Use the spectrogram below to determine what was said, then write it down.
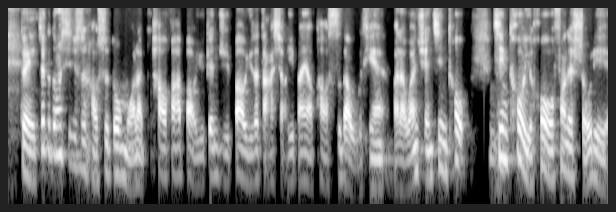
对，这个东西就是好事多磨了。泡发鲍鱼，根据鲍鱼的大小，一般要泡四到五天，把它完全浸透。浸透以后放在手里，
